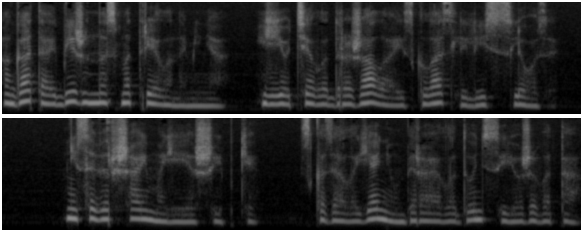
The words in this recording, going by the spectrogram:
Агата обиженно смотрела на меня. Ее тело дрожало, а из глаз лились слезы. «Не совершай моей ошибки», — сказала я, не убирая ладонь с ее живота.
